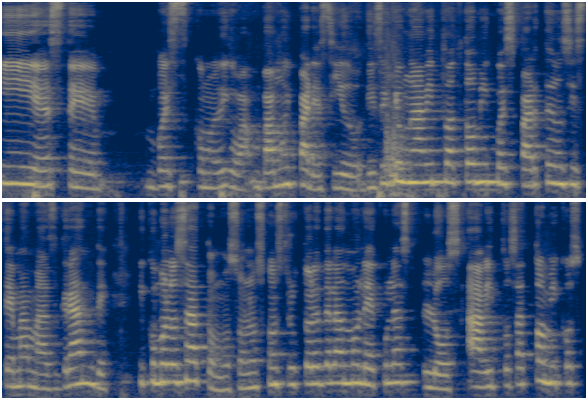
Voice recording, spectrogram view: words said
y este pues como digo, va, muy parecido. Dice que un hábito atómico es parte de un sistema más grande y como los átomos son los constructores de las moléculas, los hábitos atómicos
